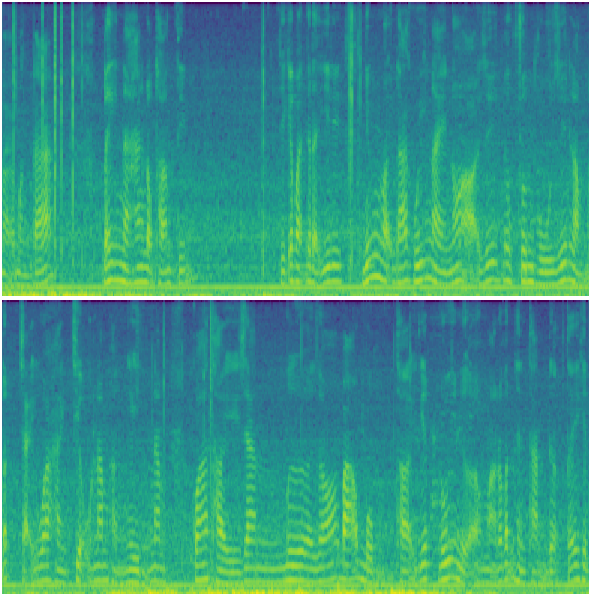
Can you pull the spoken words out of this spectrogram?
Là bằng đá. Đây là hang động thật ăn tím thì các bạn cứ để ý đi, những loại đá quý này nó ở dưới nó chôn vùi dưới lòng đất chảy qua hàng triệu năm, hàng nghìn năm. Qua thời gian mưa, gió, bão, bùng, thời tiết núi nữa mà nó vẫn hình thành được tới hiện,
